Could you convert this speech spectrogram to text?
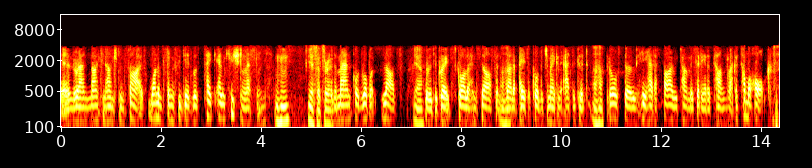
in around 1905, one of the things he did was take elocution lessons Mm-hmm. Yes, that's right. with a man called Robert Love, Yeah. who was a great scholar himself and Uh-huh. ran a paper called the Jamaican Advocate. Uh-huh. But also, he had a fiery tongue. They said he had a tongue like a tomahawk.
